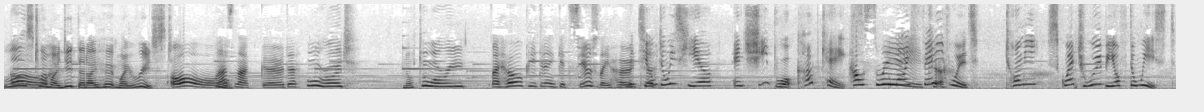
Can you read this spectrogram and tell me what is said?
Last Oh. time I did that, I hurt my wrist. Oh, hmm. that's Oh. not good. Alright. Not to worry. I hope he didn't get seriously hurt. Matilda is here, and she brought cupcakes. How sweet! My favourite. Tommy, scratch Ruby off the wrist.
